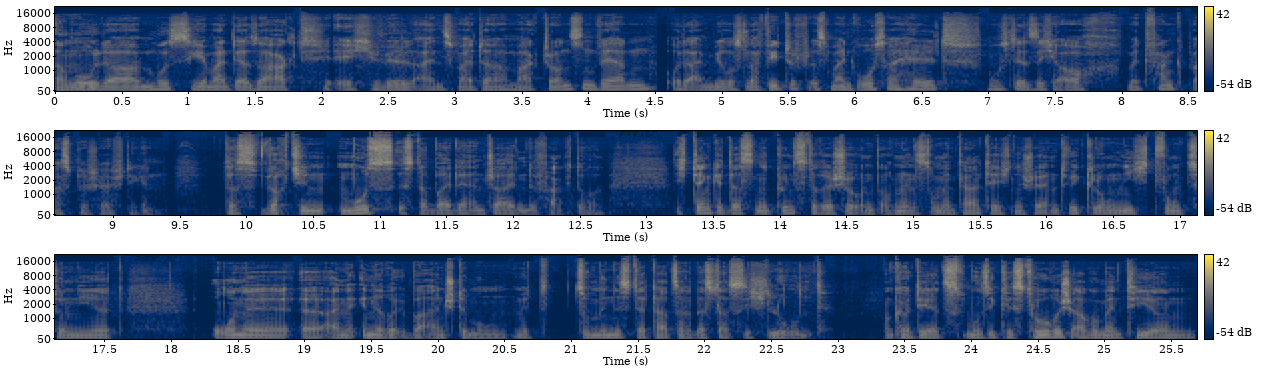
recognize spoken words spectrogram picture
Ähm, oder muss jemand, der sagt, ich will ein zweiter Mark Johnson werden oder ein Miroslav Vitic ist mein großer Held, muss der sich auch mit Funkbass beschäftigen? Das Wörtchen muss ist dabei der entscheidende Faktor. Ich denke, dass eine künstlerische und auch eine instrumentaltechnische Entwicklung nicht funktioniert ohne äh, eine innere Übereinstimmung mit zumindest der Tatsache, dass das sich lohnt. Man könnte jetzt musikhistorisch argumentieren,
